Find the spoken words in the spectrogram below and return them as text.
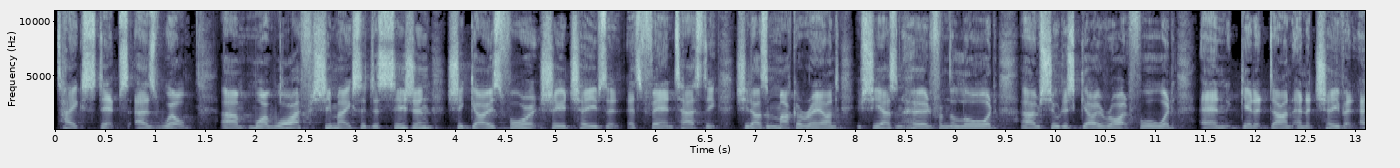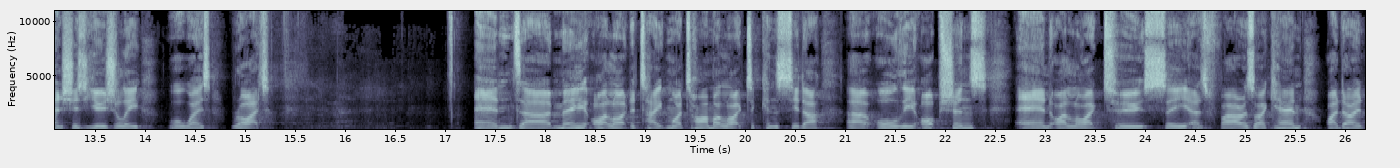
take steps as well. Um, my wife, she makes a decision, she goes for it, she achieves it. It's fantastic. She doesn't muck around. If she hasn't heard from the Lord, um, she'll just go right forward and get it done and achieve it. And she's usually always right. And uh, me, I like to take my time. I like to consider uh, all the options and I like to see as far as I can. I don't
